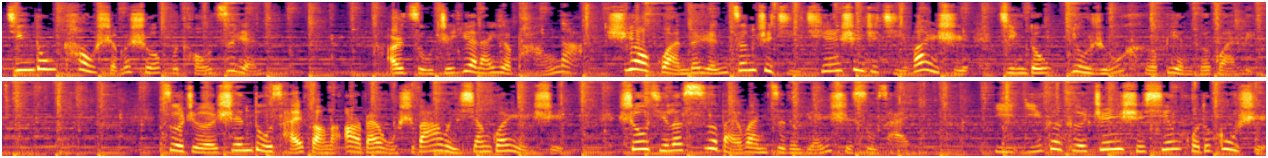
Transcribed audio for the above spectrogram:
京东靠什么说服投资人？而组织越来越庞大，需要管的人增至几千甚至几万时，京东又如何变革管理？作者深度采访了二百五十八位相关人士，收集了四百万字的原始素材，以一个个真实鲜活的故事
